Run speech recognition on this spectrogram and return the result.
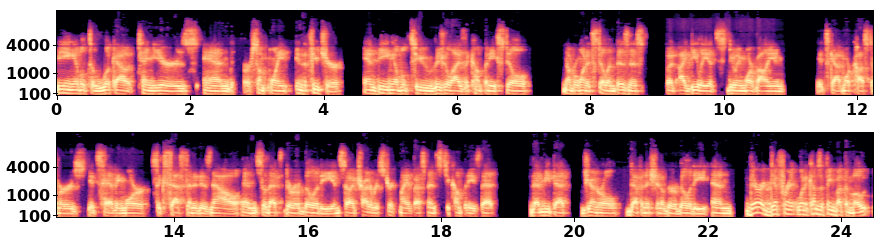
being able to look out 10 years and or some point in the future and being able to visualize the company still number one, it's still in business, but ideally it's doing more volume. It's got more customers. It's having more success than it is now. And so that's durability. And so I try to restrict my investments to companies that that meet that general definition of durability. And there are different when it comes to thinking about the moat,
